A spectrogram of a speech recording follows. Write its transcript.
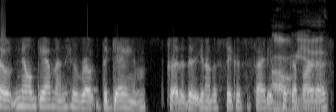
So Neil Gaiman, who wrote The Game, the you know the Secret Society of oh, Pickup yeah. Artists.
